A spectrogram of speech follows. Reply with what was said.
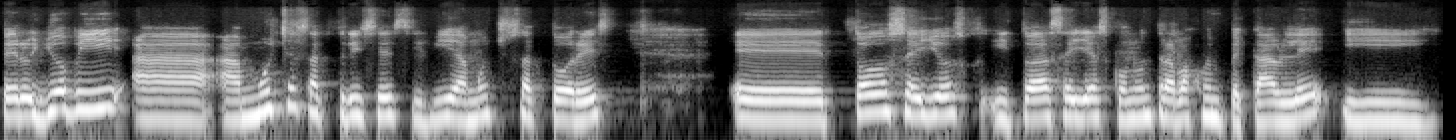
pero yo vi a, muchas actrices y vi a muchos actores eh, todos ellos y todas ellas con un trabajo impecable y,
